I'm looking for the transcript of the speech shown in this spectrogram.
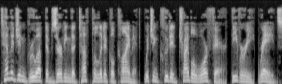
Temujin grew up observing the tough political climate, which included tribal warfare, thievery, raids,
